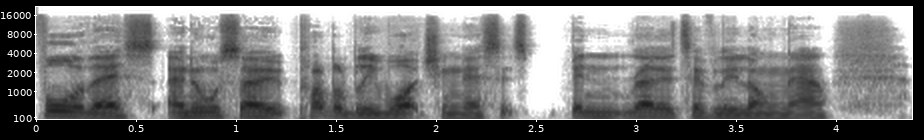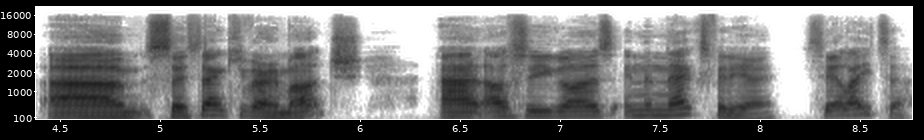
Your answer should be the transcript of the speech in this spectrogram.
for this and also probably watching this. It's been relatively long now. Um, so thank you very much. And I'll see you guys in the next video. See you later.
